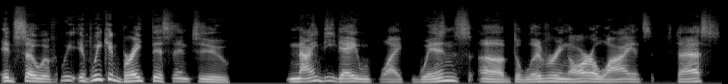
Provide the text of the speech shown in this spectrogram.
And so if we if we can break this into 90 day like wins of delivering ROI and success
